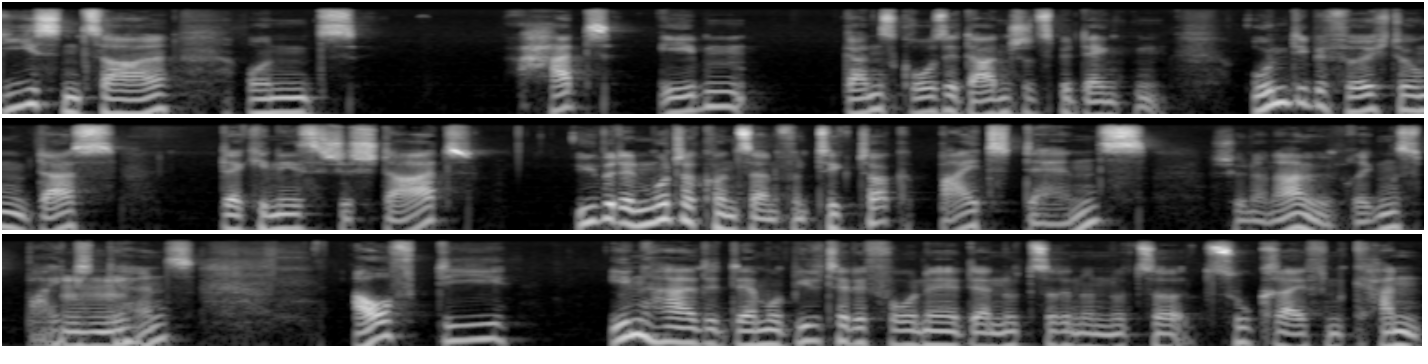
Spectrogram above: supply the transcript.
Riesenzahl und hat eben ganz große Datenschutzbedenken. Und die Befürchtung, dass der chinesische Staat über den Mutterkonzern von TikTok, ByteDance, schöner Name übrigens, ByteDance, auf die Inhalte der Mobiltelefone der Nutzerinnen und Nutzer zugreifen kann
